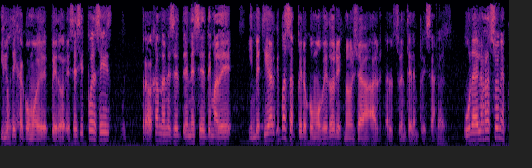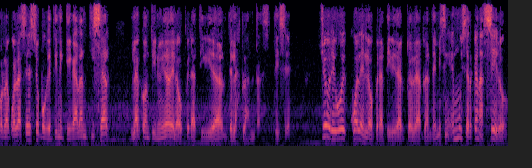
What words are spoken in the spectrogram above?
y los deja como vedores. Es decir, pueden seguir trabajando en ese, en ese tema de investigar qué pasa, pero como vedores, no ya al, frente de la empresa. Una de las razones por la cual hace eso, porque tiene que garantizar la continuidad de la operatividad de las plantas, dice. Yo averigué cuál es la operatividad actual de la planta y me dicen, es muy cercana a cero.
